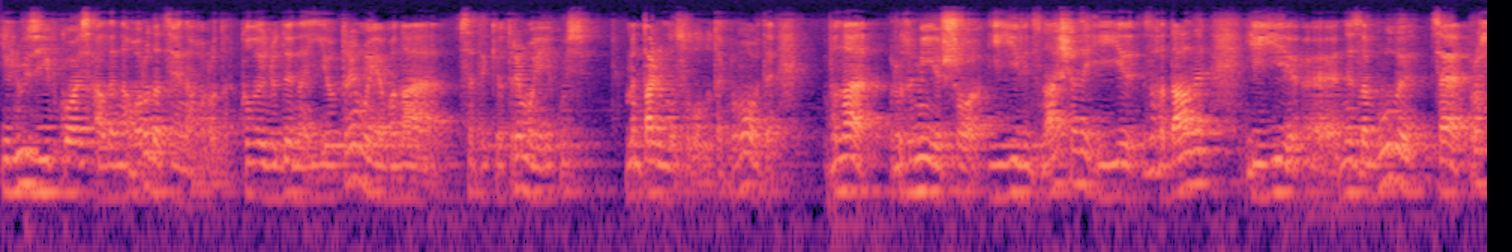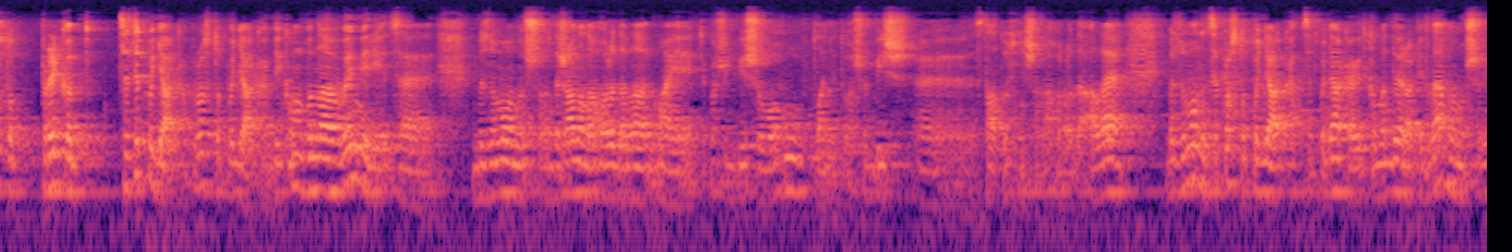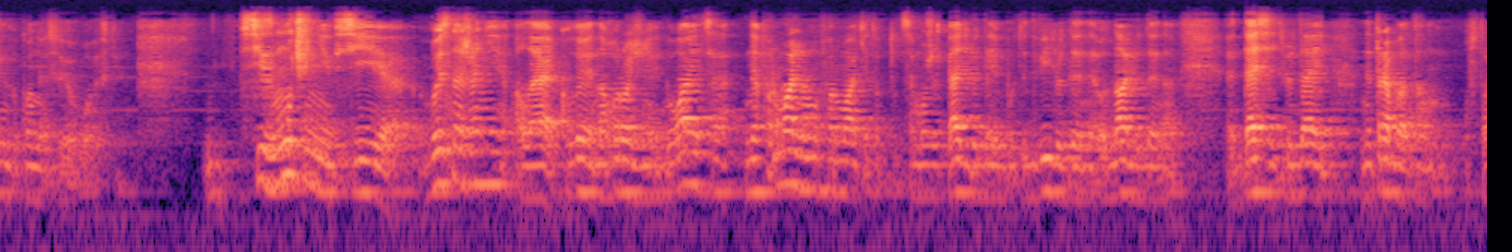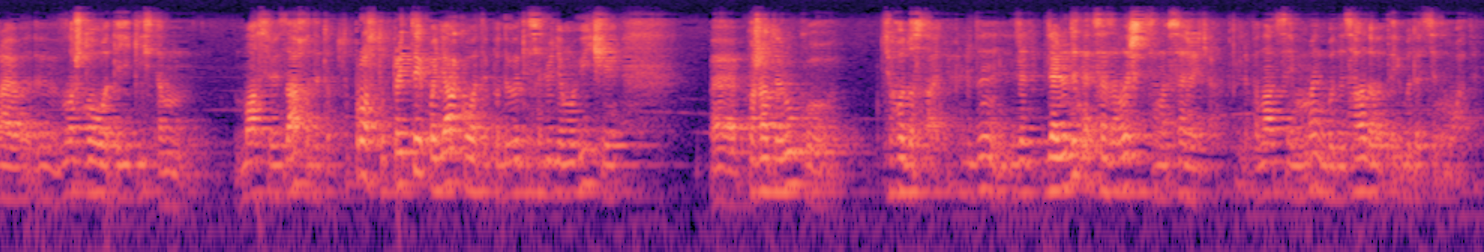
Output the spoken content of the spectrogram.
ілюзії в когось, але нагорода це є нагорода. Коли людина її отримує, вона все-таки отримує якусь ментальну насолоду, так би мовити. Вона розуміє, що її відзначили, її згадали, її е, не забули. Це просто приклад, це це подяка, просто подяка. В якому вона вимірі, це безумовно, що державна нагорода вона має також більшу вагу в плані того, що більш е, статусніша нагорода. Але безумовно це просто подяка. Це подяка від командира підлеглому, що він виконує свої обов'язки. Всі змучені, всі виснажені, але коли нагородження відбувається в неформальному форматі, тобто це може 5 людей бути, 2 людини, одна людина, е, 10 людей, не треба там влаштовувати якісь там масові заходи, тобто просто прийти, подякувати, подивитися людям у вічі, е, пожати руку, цього достатньо. Для людини це залишиться на все життя. Вона цей момент буде згадувати і буде цінувати.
